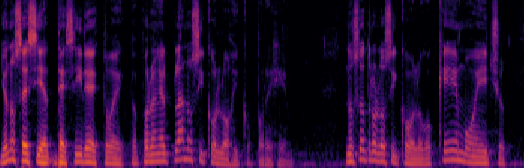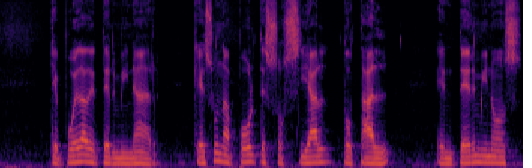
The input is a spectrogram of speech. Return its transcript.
yo no sé si decir esto, Héctor, pero en el plano psicológico, por ejemplo, nosotros los psicólogos, ¿qué hemos hecho que pueda determinar que es un aporte social total en términos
